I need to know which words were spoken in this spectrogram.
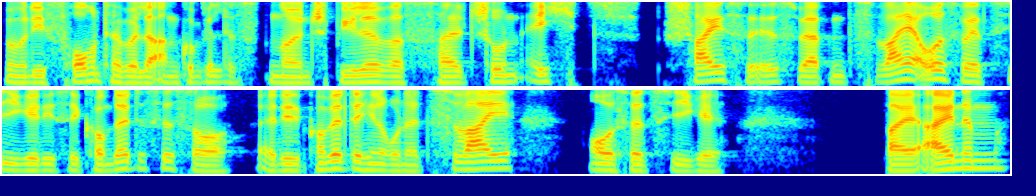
Wenn man die Formtabelle anguckt, die letzten neun Spiele, was halt schon echt scheiße ist. Wir hatten zwei Auswärtssiege diese komplette Saison, äh, die komplette Hinrunde. Zwei Auswärtssiege. Bei einem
